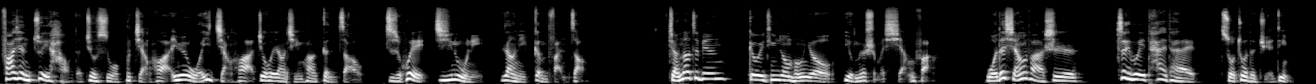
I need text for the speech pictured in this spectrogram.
发现最好的就是我不讲话，因为我一讲话就会让情况更糟，只会激怒你，让你更烦躁。讲到这边，各位听众朋友有没有什么想法？我的想法是，这位太太所做的决定，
